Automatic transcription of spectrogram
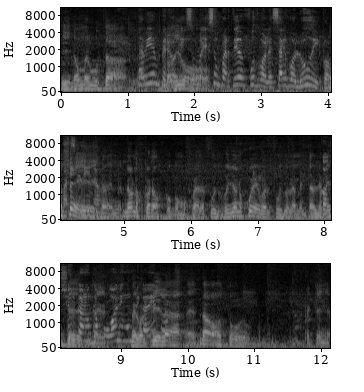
y no me gusta. Está bien, pero digo- es, un, es un partido de fútbol, es algo lúdico, No sé, Marcelino. no, no los conozco como juegan al fútbol. Yo no juego al fútbol, lamentablemente. ¿Con nunca me- jugó ningún Me golpeé la. eh, no, tuve un pequeño.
